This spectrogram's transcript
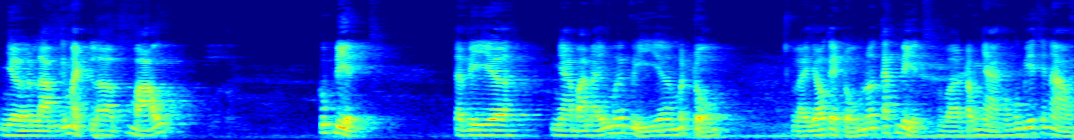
nhờ làm cái mạch là báo cúp điện. Tại vì à, nhà bạn ấy mới bị mất trộm là do cái trộm nó cắt điện và trong nhà không có biết thế nào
